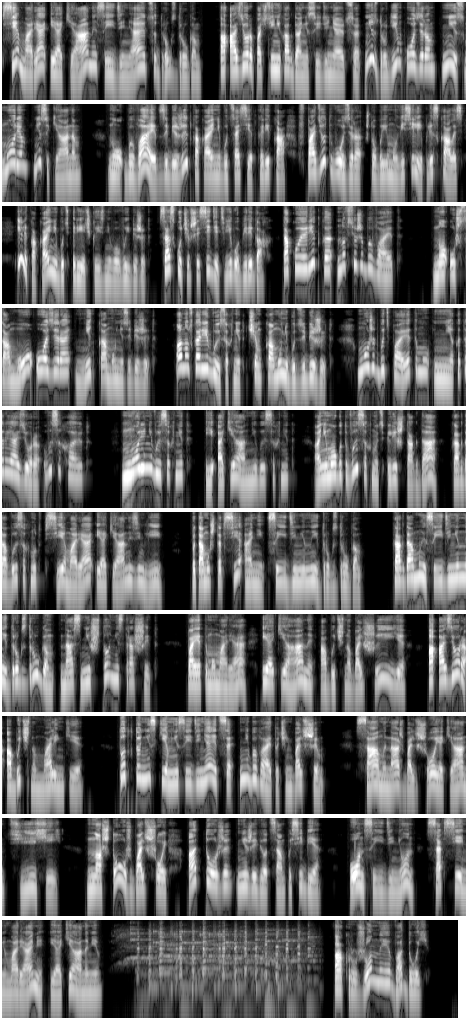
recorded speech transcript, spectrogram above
все моря и океаны соединяются друг с другом. А озера почти никогда не соединяются ни с другим озером, ни с морем, ни с океаном. Но бывает, забежит какая-нибудь соседка-река, впадет в озеро, чтобы ему веселее плескалось, или какая-нибудь речка из него выбежит, соскучившись сидеть в его берегах. Такое редко, но все же бывает но уж само озеро никому не забежит. Оно скорее высохнет, чем кому-нибудь забежит. Может быть, поэтому некоторые озера высыхают. Море не высохнет, и океан не высохнет. Они могут высохнуть лишь тогда, когда высохнут все моря и океаны Земли, потому что все они соединены друг с другом. Когда мы соединены друг с другом, нас ничто не страшит. Поэтому моря и океаны обычно большие, а озера обычно маленькие. Тот, кто ни с кем не соединяется, не бывает очень большим. самый наш большой океан тихий. На что уж большой, а тоже не живет сам по себе. Он соединен со всеми морями и океанами. Окруженные водой.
